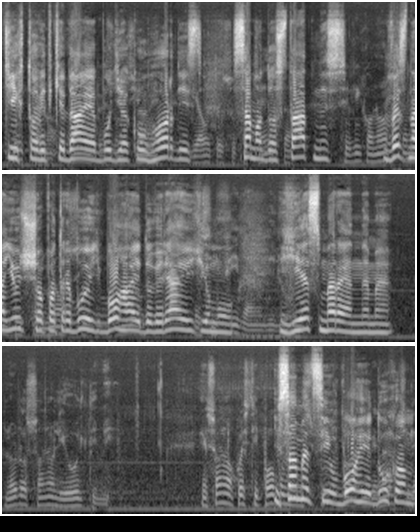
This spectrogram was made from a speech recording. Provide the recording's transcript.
Ті, хто відкидає будь-яку гордість, самодостатність, визнають, що потребують Бога і довіряють e йому, є смиренними. І саме ці вбогі духом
